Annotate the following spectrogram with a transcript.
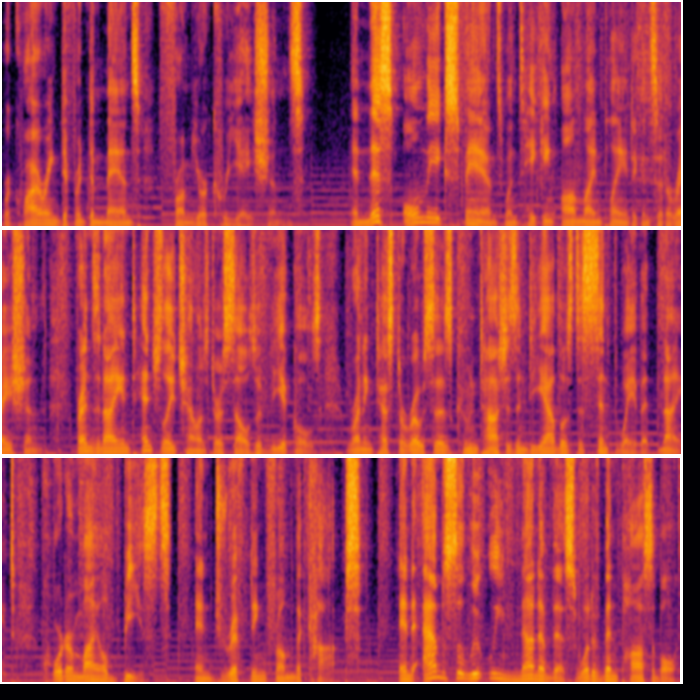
requiring different demands from your creations. And this only expands when taking online play into consideration. Friends and I intentionally challenged ourselves with vehicles, running Testarossas, Countaches, and Diablos to synthwave at night, quarter mile beasts, and drifting from the cops. And absolutely none of this would have been possible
